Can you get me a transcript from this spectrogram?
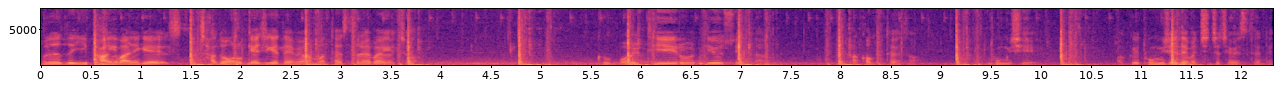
그래도 이 방이 만약에 자동으로 깨지게 되면 한번 테스트를 해봐야겠죠. 그 멀티로 띄울 수 있나 한 컴퓨터에서 동시에. 아, 그게 동시에 되면 진짜 재밌을 텐데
